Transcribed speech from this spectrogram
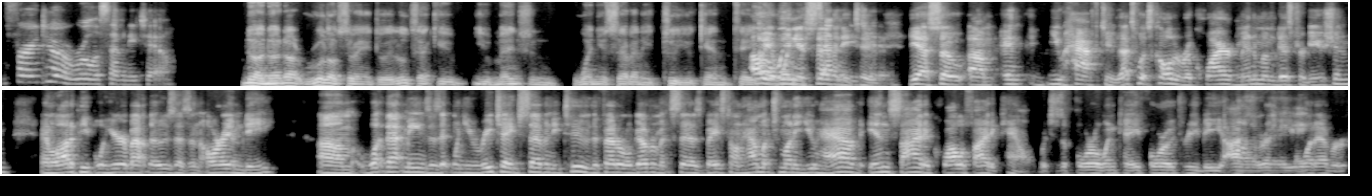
referring to, a rule of 72? No, no, not rule of seventy-two. It looks like you you mentioned when you're seventy-two, you can take. Oh, yeah, when, you're 72. Yeah, so um, and you have to. That's what's called a required minimum distribution, and a lot of people hear about those as an RMD. Um, what that means is that when you reach age 72, the federal government says based on how much money you have inside a qualified account, which is a 401k, 403b, IRA, whatever,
